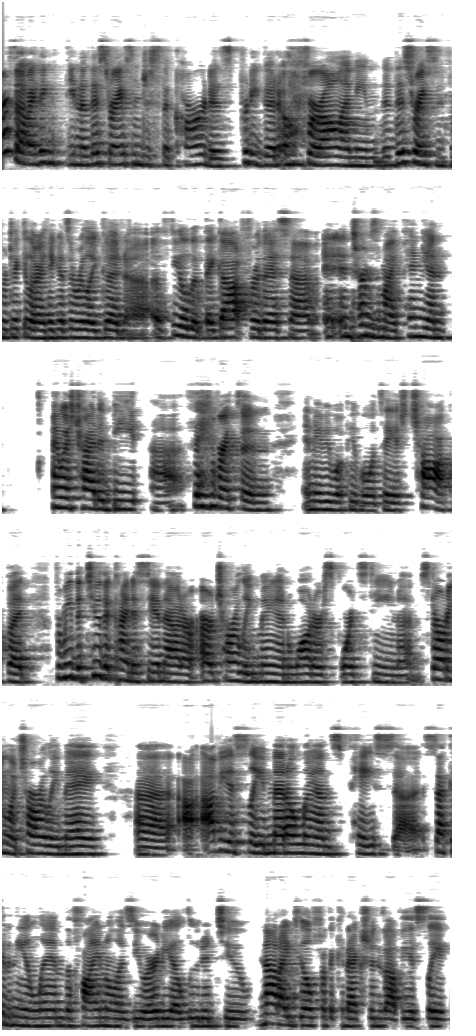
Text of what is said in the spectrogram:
First off, I think you know this race and just the card is pretty good overall. I mean, this race in particular, I think it's a really good uh, field that they got for this. Uh, in, in, terms of my opinion, I always try to beat uh, favorites and and maybe what people would say is chalk. But for me, the two that kind of stand out are, are Charlie May and Water Sports Team. Uh, starting with Charlie May, uh, obviously, Meadowlands pace uh, second in the Elim, the final, as you already alluded to, not ideal for the connections. Obviously,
